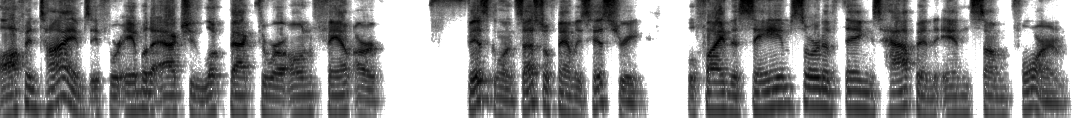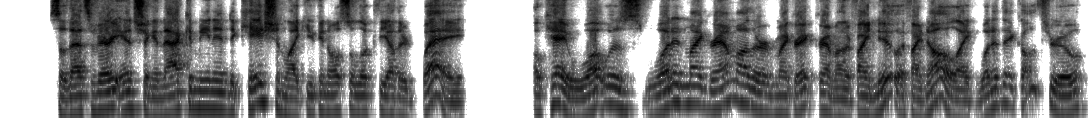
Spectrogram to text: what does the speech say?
oftentimes if we're able to actually look back through our own fam our physical ancestral family's history we'll find the same sort of things happen in some form. So that's very interesting and that can be an indication like you can also look the other way. Okay what was what did my grandmother my great grandmother if i knew if i know like what did they go through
